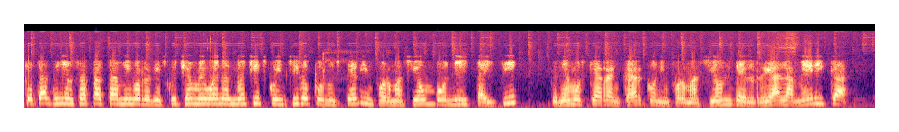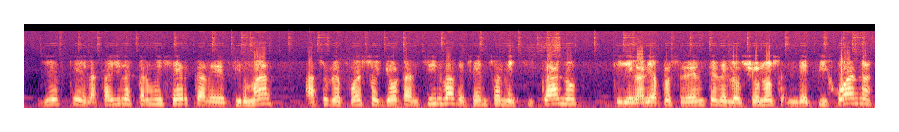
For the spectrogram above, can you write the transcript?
¿Qué tal, señor Zapata, amigo Escucha? Muy buenas noches. Coincido con usted, información bonita. Y sí, tenemos que arrancar con información del Real América. Y es que las Águilas están muy cerca de firmar a su refuerzo Jordan Silva, defensa mexicano, que llegaría procedente de los Cholos de Tijuana.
